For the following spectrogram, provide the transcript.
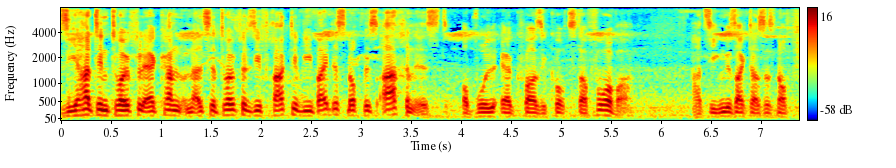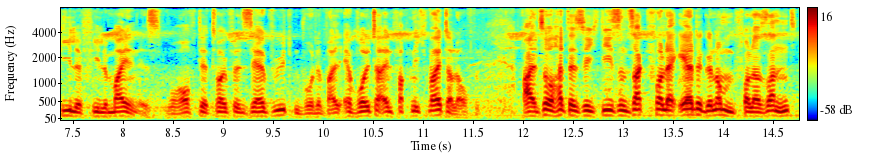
Sie hat den Teufel erkannt und als der Teufel sie fragte, wie weit es noch bis Aachen ist, obwohl er quasi kurz davor war, hat sie ihm gesagt, dass es noch viele, viele Meilen ist, worauf der Teufel sehr wütend wurde, weil er wollte einfach nicht weiterlaufen. Also hat er sich diesen Sack voller Erde genommen, voller Sand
